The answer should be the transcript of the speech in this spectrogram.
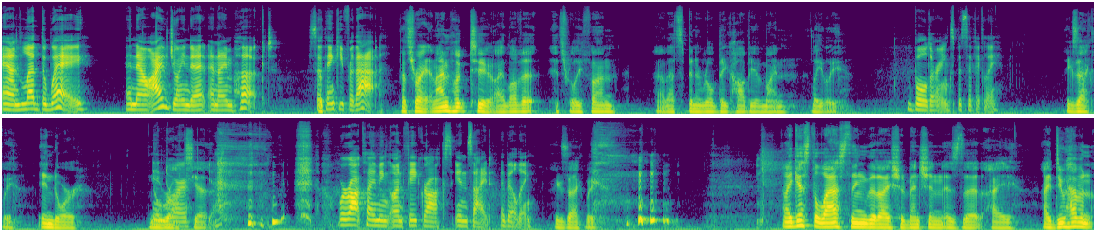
and led the way, and now I've joined it and I'm hooked. So that, thank you for that. That's right, and I'm hooked too. I love it. It's really fun. Uh, that's been a real big hobby of mine lately. Bouldering specifically. Exactly. Indoor. No Indoor, rocks yet. Yeah. We're rock climbing on fake rocks inside a building. Exactly. and I guess the last thing that I should mention is that I I do have an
